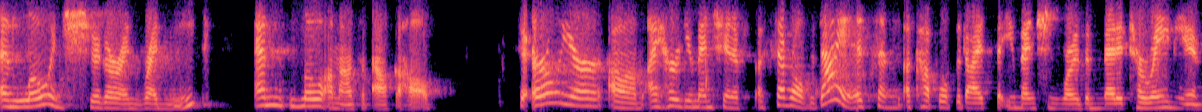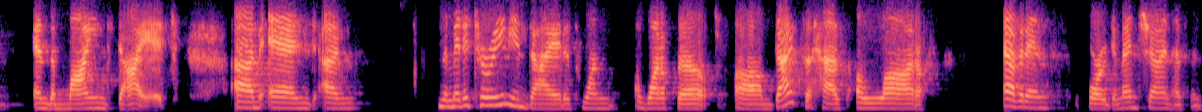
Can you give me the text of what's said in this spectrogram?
and low in sugar and red meat, and low amounts of alcohol. So earlier, um, I heard you mention uh, several of the diets, and a couple of the diets that you mentioned were the Mediterranean and the MIND diet. Um, and um, the Mediterranean diet is one, one of the um, diets that has a lot of evidence for dementia and has been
